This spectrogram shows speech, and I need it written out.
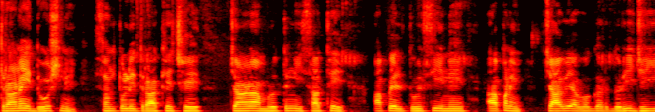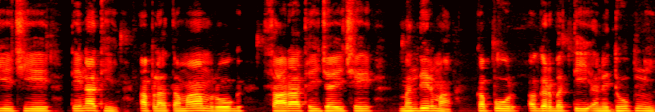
ત્રણેય દોષને સંતુલિત રાખે છે. ચરણામૃતની સાથે આપેલ તુલસીને આપણે ચાવ્યા વગર ગળી જઈએ છીએ. તેનાથી આપણા તમામ રોગ સારા થઈ જાય છે. મંદિરમાં કપૂર, અગરબત્તી અને ધૂપની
